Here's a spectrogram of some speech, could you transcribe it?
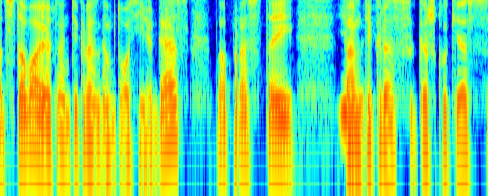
atstovauja tam tikras gamtos jėgas paprastai, jo. tam tikras kažkokias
